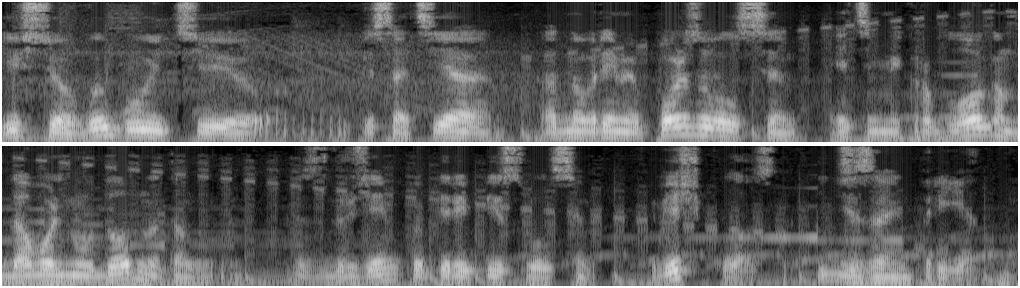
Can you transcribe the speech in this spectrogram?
и все, вы будете писать. Я одно время пользовался этим микроблогом, довольно удобно, там с друзьями попереписывался. Вещь классная и дизайн приятный.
